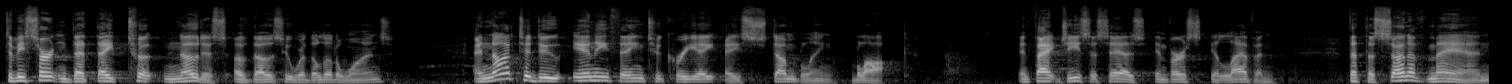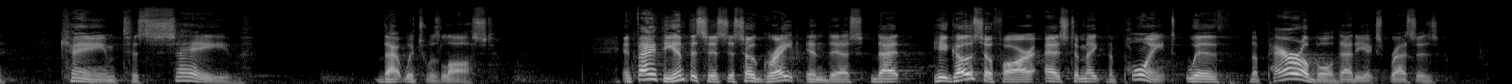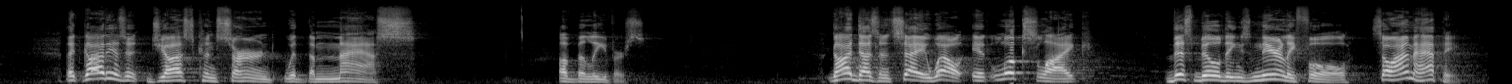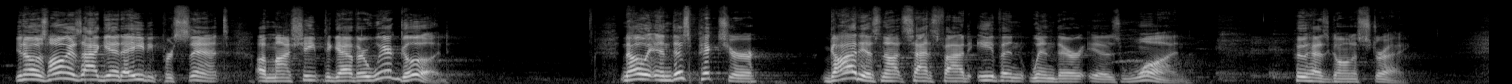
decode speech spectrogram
to be certain that they took notice of those who were the little ones and not to do anything to create a stumbling block. In fact, Jesus says in verse 11 that the Son of Man came to save that which was lost. In fact, the emphasis is so great in this that he goes so far as to make the point with the parable that he expresses that God isn't just concerned with the mass of believers. God doesn't say, well, it looks like this building's nearly full, so I'm happy. You know, as long as I get 80% of my sheep together, we're good. No, in this picture, God is not satisfied even when there is one who has gone astray.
